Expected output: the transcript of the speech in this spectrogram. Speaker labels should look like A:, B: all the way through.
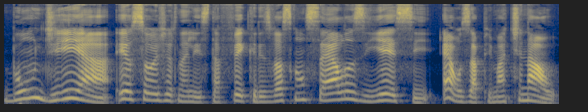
A: Bom dia! Eu sou a jornalista Fê Cris Vasconcelos e esse é o Zap Matinal.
